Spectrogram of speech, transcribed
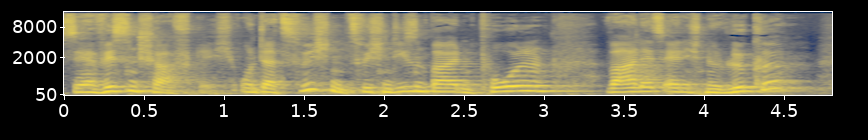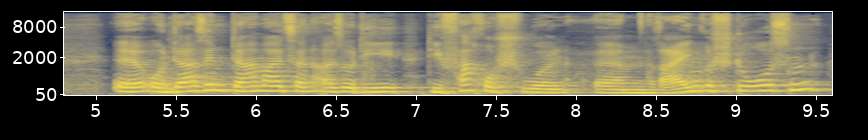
sehr wissenschaftlich. Und dazwischen, zwischen diesen beiden Polen, war letztendlich eine Lücke. Äh, und da sind damals dann also die, die Fachhochschulen ähm, reingestoßen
